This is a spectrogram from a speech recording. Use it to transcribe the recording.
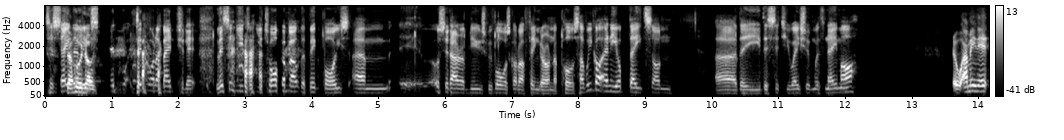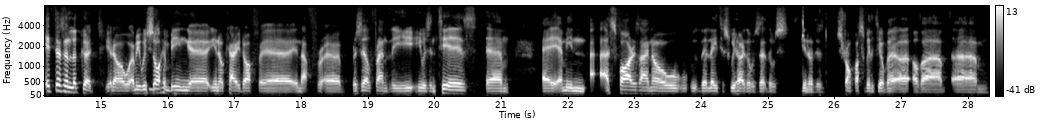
to say so the least, didn't, didn't, want to mention it. Listen, you, you talk about the big boys. Um, us at Arab News, we've always got our finger on the pulse. Have we got any updates on uh, the the situation with Neymar? I mean, it, it, doesn't look good. You know, I mean, we saw him being, uh, you know, carried off uh, in that uh, Brazil friendly. He, he, was in tears. Um, I, I, mean, as far as I know, the latest we heard was that there was, you know, there's strong possibility of a of a um,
